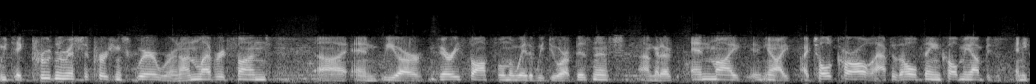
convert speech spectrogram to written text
We take prudent risks at Pershing Square. We're an unlevered fund, uh, and we are very thoughtful in the way that we do our business. I'm going to end my, you know, I, I told Carl after the whole thing called me up, and he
